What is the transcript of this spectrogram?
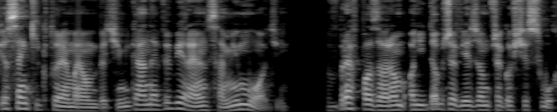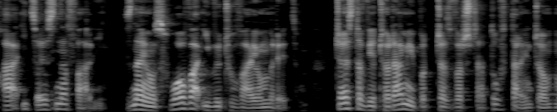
Piosenki, które mają być migane, wybierają sami młodzi. Wbrew pozorom, oni dobrze wiedzą, czego się słucha i co jest na fali. Znają słowa i wyczuwają rytm. Często wieczorami podczas warsztatów tańczą,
